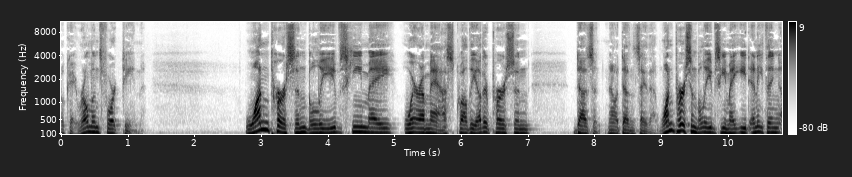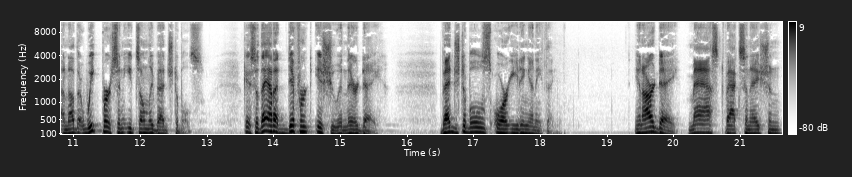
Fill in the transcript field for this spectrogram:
Okay, Romans 14. One person believes he may wear a mask while the other person doesn't. No, it doesn't say that. One person believes he may eat anything, another weak person eats only vegetables. Okay, so they had a different issue in their day vegetables or eating anything. In our day, mask, vaccination.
